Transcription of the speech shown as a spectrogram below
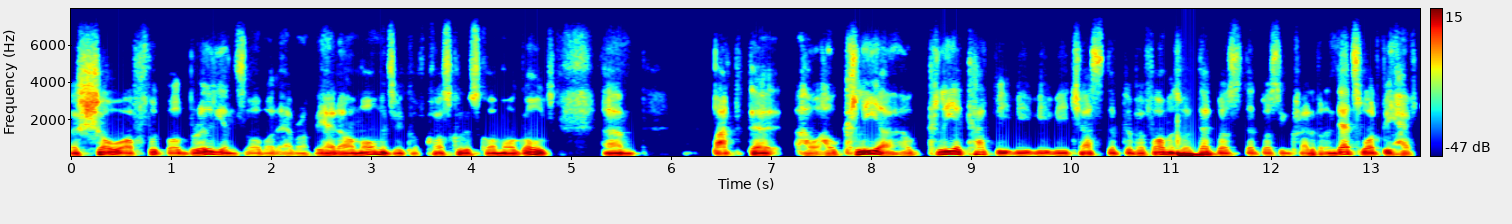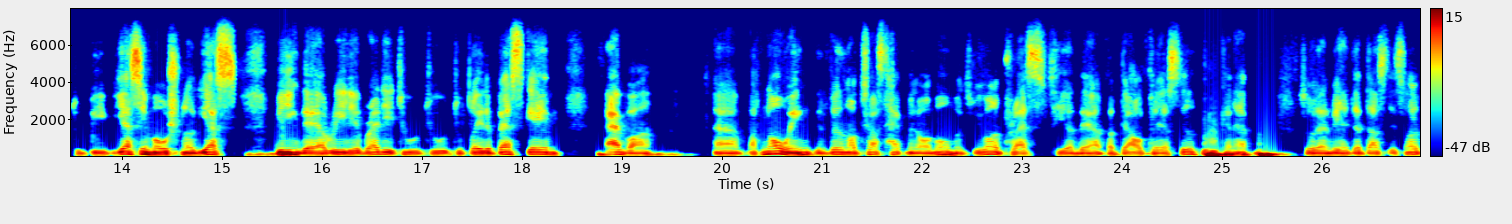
a show of football brilliance or whatever. We had our moments. We of course could have scored more goals, um, but the, how how clear how clear cut we we we, we just the, the performance was that was that was incredible, and that's what we have to be. Yes, emotional. Yes, being there, really ready to to to play the best game ever uh, but knowing it will not just happen in all moments. We want to press here and there, but the outplayer still can happen. So then we that does it's not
